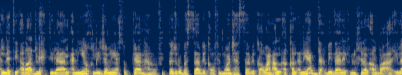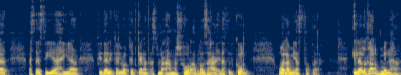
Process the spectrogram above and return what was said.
التي أراد الاحتلال أن يخلي جميع سكانها في التجربة السابقة وفي المواجهة السابقة وعلى الأقل أن يبدأ بذلك من خلال أربع عائلات أساسية. هي في ذلك الوقت كانت أسماءها مشهورة أبرزها عائلة الكرد ولم يستطع. إلى الغرب منها.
